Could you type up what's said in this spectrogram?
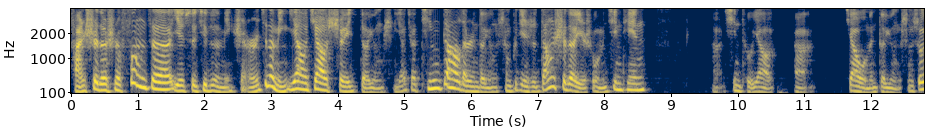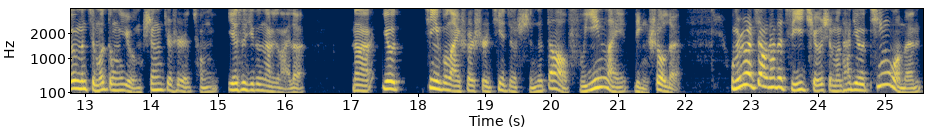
凡事都是奉着耶稣基督的名，是儿子的名，要叫谁得永生？要叫听到的人得永生，不仅是当时的，也是我们今天啊信徒要啊叫我们得永生。所以我们怎么懂永生？就是从耶稣基督那里来的。那又进一步来说，是借着神的道、福音来领受的。我们若照他的旨意求什么，他就听我们。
